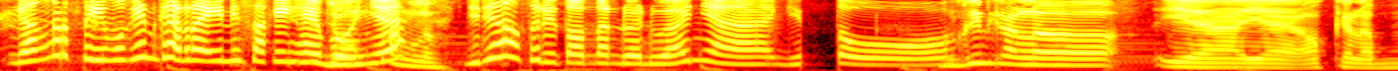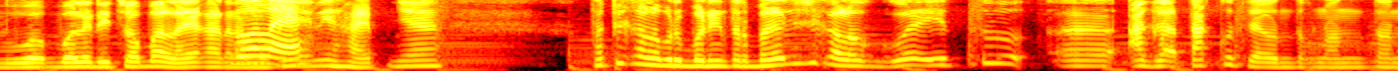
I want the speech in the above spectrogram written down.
nggak ngerti mungkin karena ini saking Ini hebohnya. Jadi langsung ditonton dua-duanya gitu. Mungkin kalau ya ya oke lah bo- boleh dicoba lah ya karena Boleh. mungkin ini hype-nya. Tapi kalau berbanding terbalik sih kalau gue itu eh, agak takut ya untuk nonton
